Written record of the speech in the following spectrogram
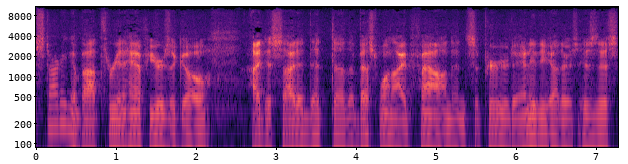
starting about three and a half years ago, I decided that uh, the best one I'd found and superior to any of the others is this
